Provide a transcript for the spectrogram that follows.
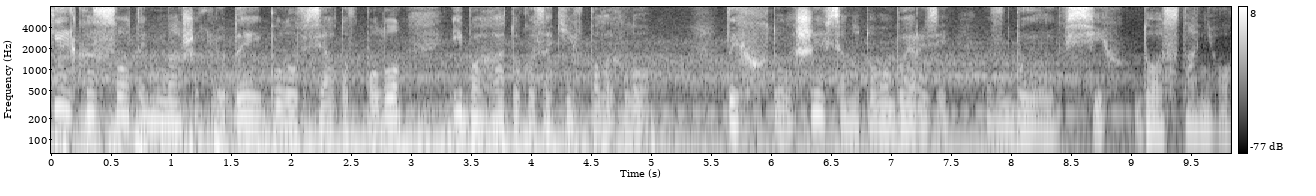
Кілька сотень наших людей було взято в полон, і багато козаків полегло. Тих, хто лишився на тому березі, вбили всіх до останнього.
